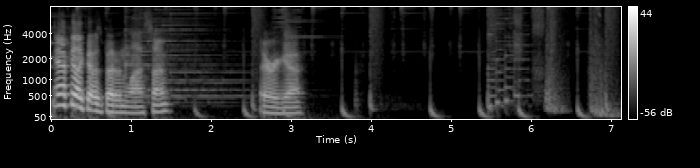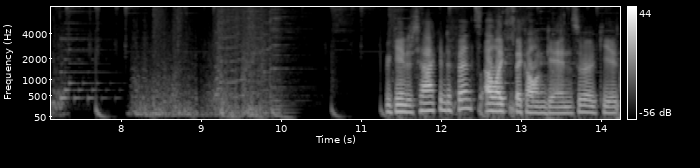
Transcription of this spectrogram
Yeah, I feel like that was better than last time. There we go. We gained attack and defense. I like that they call them gains. Very cute.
